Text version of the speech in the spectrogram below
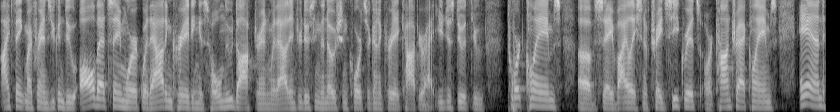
I think, my friends, you can do all that same work without creating this whole new doctrine, without introducing the notion courts are going to create copyright. You just do it through tort claims of, say, violation of trade secrets or contract claims. And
